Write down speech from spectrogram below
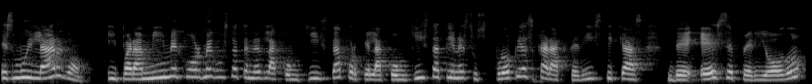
es muy largo y para mí mejor me gusta tener la conquista porque la conquista tiene sus propias características de ese periodo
